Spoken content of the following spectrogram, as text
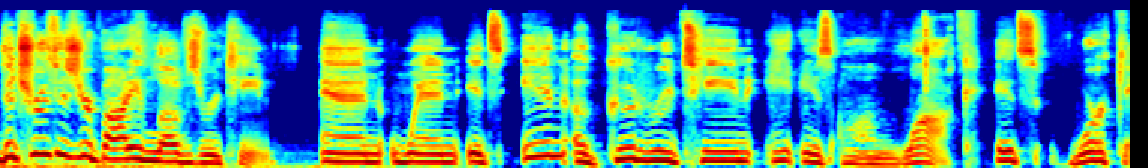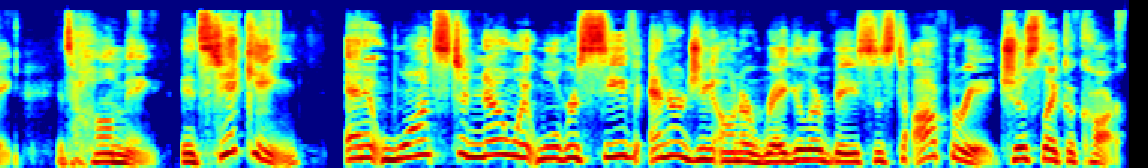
The truth is your body loves routine. And when it's in a good routine, it is on lock. It's working. It's humming. It's ticking. And it wants to know it will receive energy on a regular basis to operate, just like a car.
